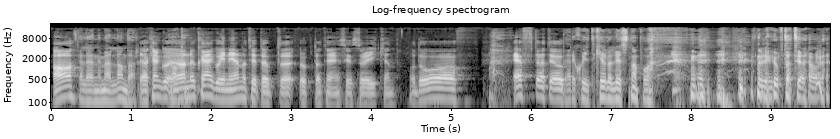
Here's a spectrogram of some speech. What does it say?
Ja, Eller en emellan där? jag kan gå, ja, nu kan jag gå in igen och titta upp uppdateringshistoriken. Och då, efter att jag upp, Det här är skitkul att lyssna på. När du uppdaterar av det.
